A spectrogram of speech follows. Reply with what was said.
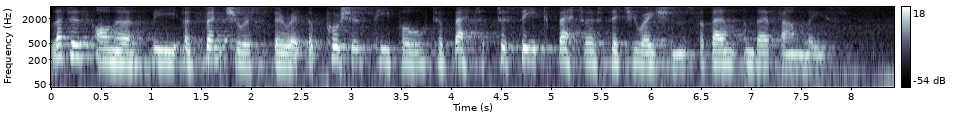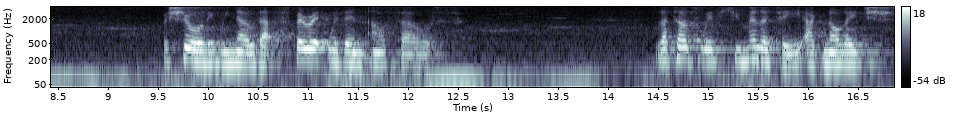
let us honour the adventurous spirit that pushes people to, better, to seek better situations for them and their families. For surely we know that spirit within ourselves. Let us with humility acknowledge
